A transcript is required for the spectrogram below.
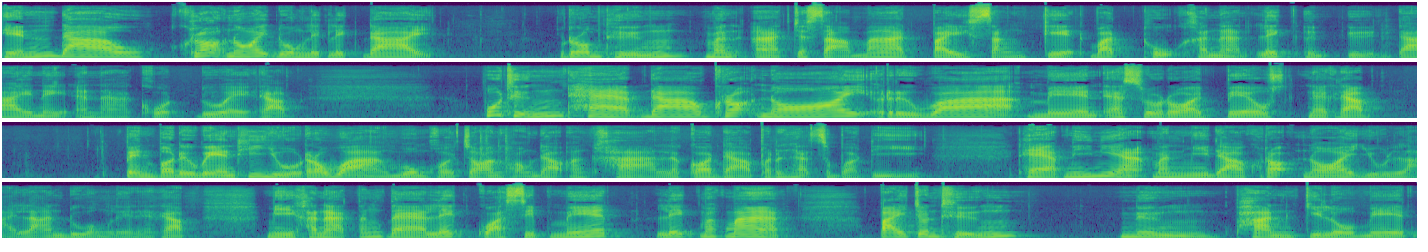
เห็นดาวเคราะห์น้อยดวงเล็ก ๆ ได้ รวมถึงมันอาจจะสามารถไปสังเกตวัตถุขนาดเล็กอื่น ๆ ได้ในอนาคตด้วยครับ พูดถึงแถบดาวเคราะห์น้อย หรือว่า Main Asteroid Belt นะครับเป็นบริเวณที่อยู่ระหว่างวงโคจรของดาวอังคาร แล้วก็ดาวพฤหัสบดี แถบนี้เนี่ยมันมีดาวเคราะห์น้อยอยู่หลายล้านดวงเลยนะครับ มีขนาดตั้งแต่เล็กกว่า 10 เมตร เล็กมากๆ ไปจนถึง 1,000 กิโลเมตร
